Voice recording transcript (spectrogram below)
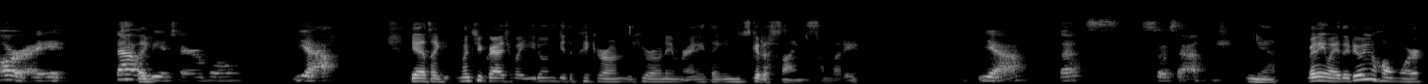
all right, that would like, be a terrible. Yeah. Yeah, it's like once you graduate, you don't even get to pick your own hero name or anything. You just get assigned to somebody. Yeah, that's so sad. Yeah. But anyway, they're doing homework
